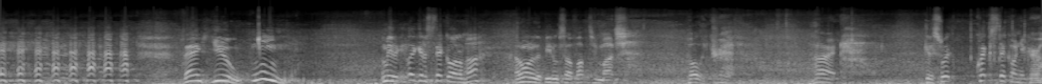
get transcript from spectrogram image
Thank you. Mm. Let me let get a stick on him, huh? I don't want him to beat himself up too much. Holy crap. All right. Get a quick, quick stick on you, girl.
